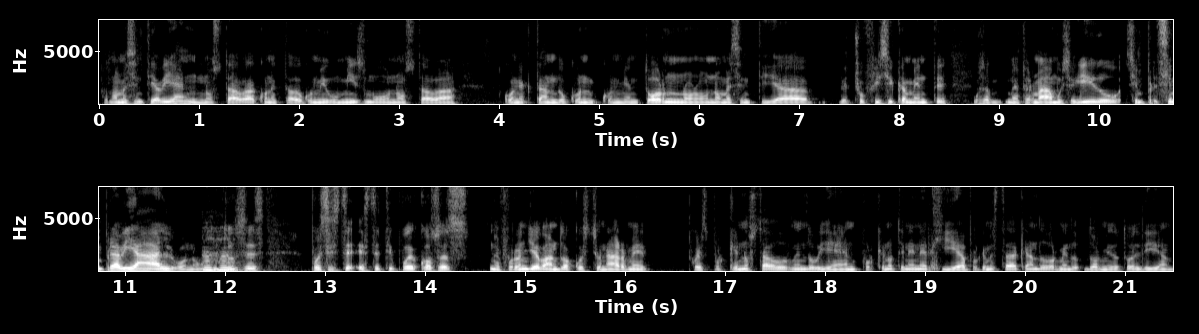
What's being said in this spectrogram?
pues no me sentía bien, no estaba conectado conmigo mismo, no estaba conectando con, con mi entorno, no, no, me sentía, de hecho físicamente, o sea, me enfermaba muy seguido, siempre, siempre había algo, ¿no? Entonces, pues este, este tipo de cosas me fueron llevando a cuestionarme pues, ¿por qué no estaba durmiendo bien? ¿Por qué no tenía energía? ¿Por qué me estaba quedando durmiendo, dormido todo el día?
